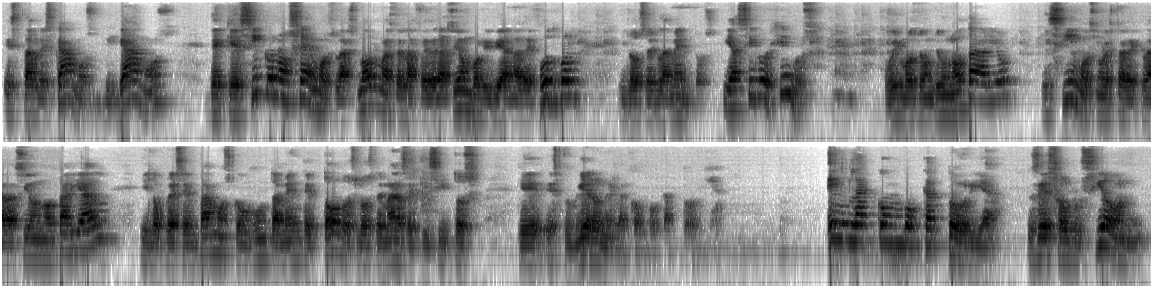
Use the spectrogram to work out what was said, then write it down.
establezcamos, digamos, de que sí conocemos las normas de la Federación Boliviana de Fútbol y los reglamentos. Y así lo dijimos. Fuimos donde un notario, hicimos nuestra declaración notarial y lo presentamos conjuntamente todos los demás requisitos que estuvieron en la convocatoria. En la convocatoria, resolución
